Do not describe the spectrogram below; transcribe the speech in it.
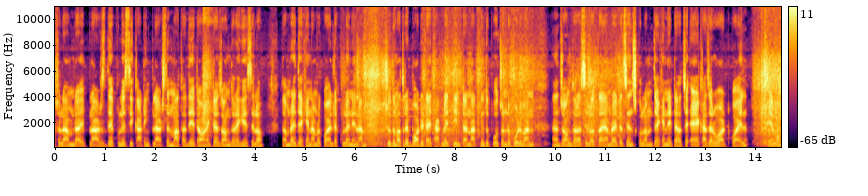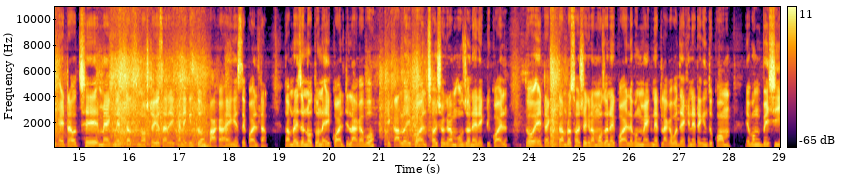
আসলে আমরা এই প্লার্স দিয়ে খুলেছি কাটিং প্লার্সের মাথা দিয়ে। এটা অনেকটা জং ধরে গিয়েছিল। তো আমরা দেখেন, আমরা কয়েলটা খুলে নিলাম। শুধুমাত্র বডিটাই থাকল। এই তিনটা নাট কিন্তু প্রচণ্ড পরিমাণ জং ধরা ছিল, তাই আমরা এটা চেঞ্জ করলাম। দেখেন, এটা হচ্ছে এক হাজার ওয়াট কয়েল এবং এটা হচ্ছে ম্যাগনেটটা নষ্ট হয়ে গেছে আর এখানে কিন্তু বাঁকা হয়ে গেছে কয়েলটা। তো আমরা এই যে নতুন এই কয়েলটি লাগাবো, এই কালো এই কয়েল, ছয়শো গ্রাম ওজনের একটি কয়েল। তো এটা কিন্তু আমরা ছয়শো গ্রাম ওজনের কয়েল এবং ম্যাগনেট লাগাবো। দেখেন, এটা কিন্তু কম এবং বেশি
